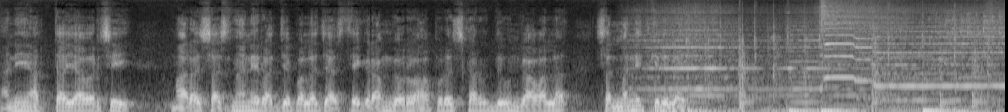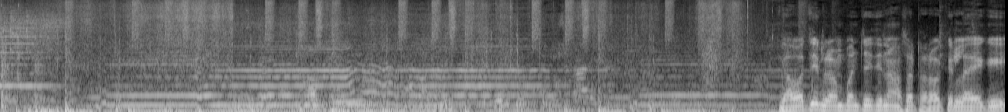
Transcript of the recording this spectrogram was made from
आणि आत्ता यावर्षी महाराष्ट्र शासनाने राज्यपालाच्या हस्ते ग्रामगौरव हा पुरस्कार देऊन गावाला सन्मानित केलेला आहे. गावातील ग्रामपंचायतीनं असा ठराव केला आहे की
